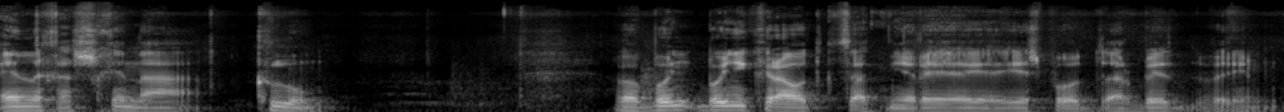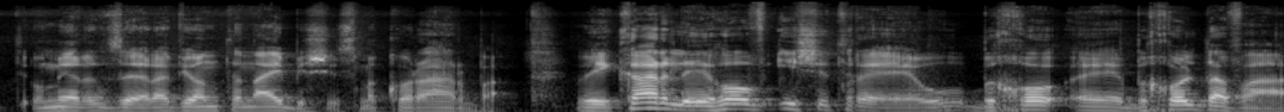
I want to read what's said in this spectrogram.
אין לך שכינה, כלום. ובוא בוא נקרא עוד קצת, נראה, יש פה עוד הרבה דברים. אומר את זה רב יונתן אייבשיס, מקור ארבע. ועיקר לאהוב איש את רעהו בכל, בכל דבר,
